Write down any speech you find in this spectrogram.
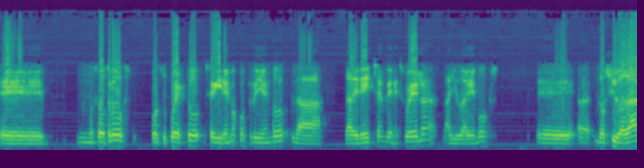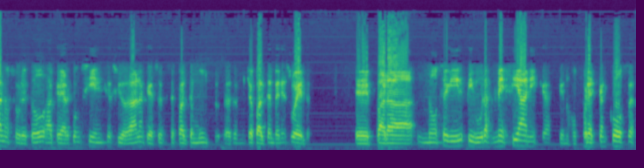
Eh, nosotros, por supuesto, seguiremos construyendo la, la derecha en Venezuela, ayudaremos eh, a los ciudadanos, sobre todo, a crear conciencia ciudadana, que eso hace, falta mucho, hace mucha falta en Venezuela, eh, para no seguir figuras mesiánicas que nos ofrezcan cosas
